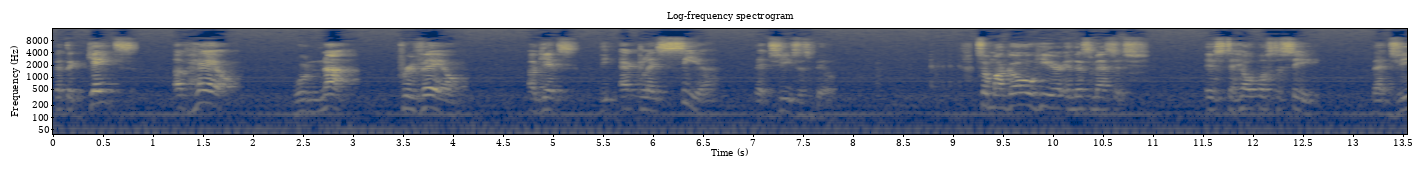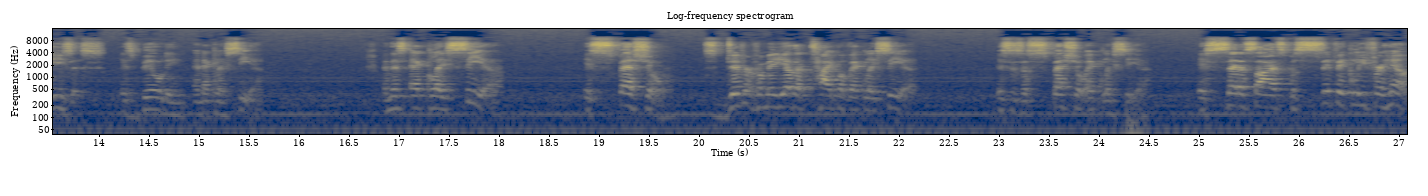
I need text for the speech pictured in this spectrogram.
that the gates of hell will not prevail against the ecclesia that Jesus built. So my goal here in this message is to help us to see that Jesus is building an ecclesia. And this ecclesia is special it's different from any other type of ecclesia. This is a special ecclesia. It's set aside specifically for him.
